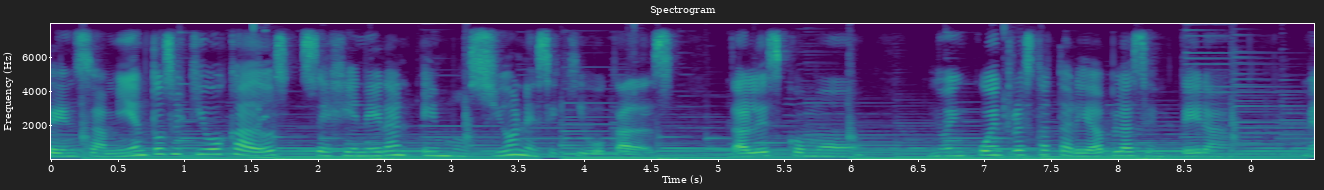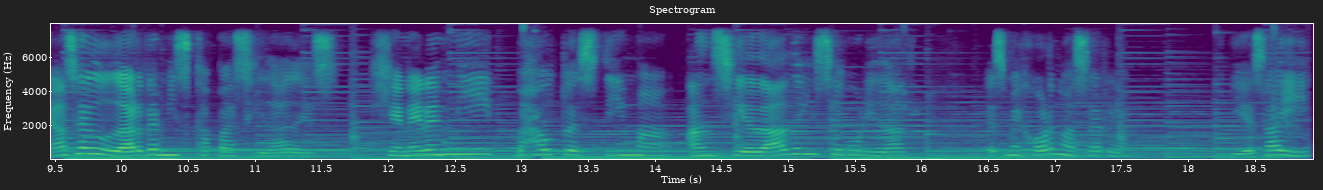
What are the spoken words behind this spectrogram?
pensamientos equivocados se generan emociones equivocadas, tales como no encuentro esta tarea placentera, me hace dudar de mis capacidades, genera en mí baja autoestima, ansiedad e inseguridad. Es mejor no hacerla. Y es ahí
